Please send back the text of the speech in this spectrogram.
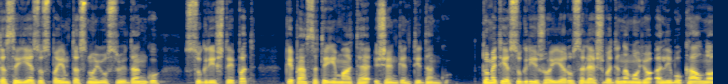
Tasai Jėzus paimtas nuo jūsų į dangų, sugrįž taip pat, kaip esate jį matę žengiant į dangų. Tuomet jie sugrįžo į Jeruzalę iš vadinamojo Alyvų kalno,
